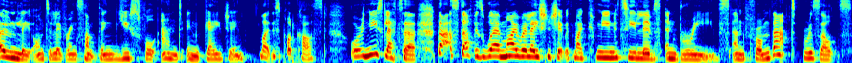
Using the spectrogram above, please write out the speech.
only on delivering something useful and engaging, like this podcast or a newsletter. That stuff is where my relationship with my community lives and breathes, and from that, results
